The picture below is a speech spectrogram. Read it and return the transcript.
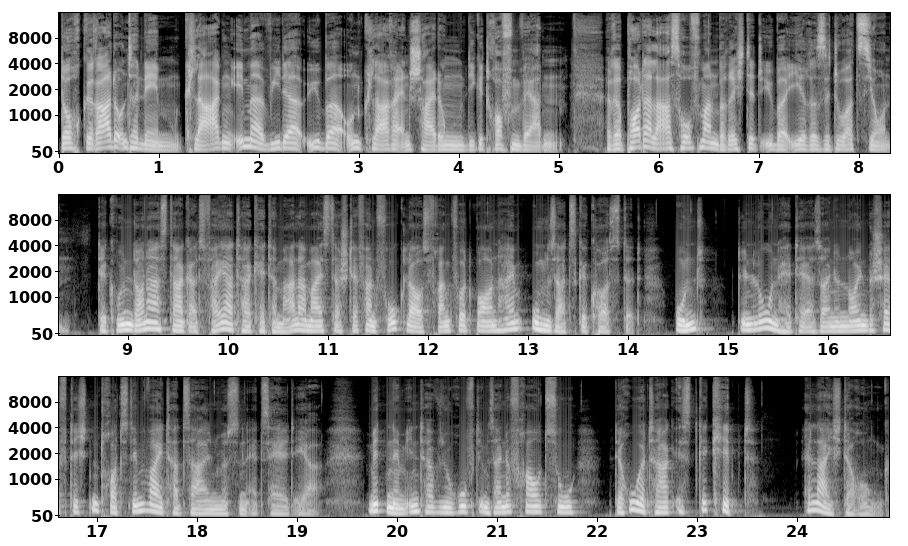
Doch gerade Unternehmen klagen immer wieder über unklare Entscheidungen, die getroffen werden. Reporter Lars Hofmann berichtet über ihre Situation. Der Gründonnerstag als Feiertag hätte Malermeister Stefan Vogler aus Frankfurt-Bornheim Umsatz gekostet. Und den Lohn hätte er seinen neuen Beschäftigten trotzdem weiterzahlen müssen, erzählt er. Mitten im Interview ruft ihm seine Frau zu, der Ruhetag ist gekippt. Erleichterung.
